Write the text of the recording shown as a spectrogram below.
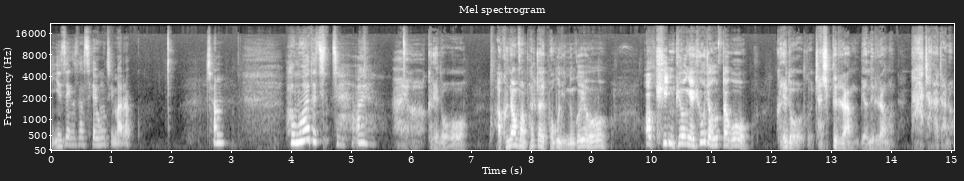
인생사 세용지 말았고 참 허무하다 진짜. 아휴. 아이고 그래도 아 그냥만 팔자에 복은 있는 거요. 아 긴 병에 효자 없다고. 그래도 그 자식들이랑 며느리랑은 다 잘하잖아.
